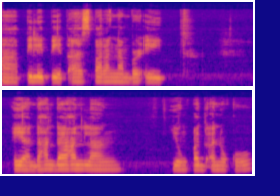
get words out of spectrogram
uh, pilipit, as parang number 8. Ayan, dahan-dahan lang yung pag-ano ko.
